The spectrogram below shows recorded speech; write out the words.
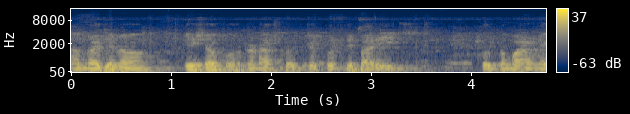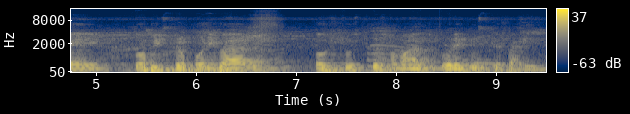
আমরা যেন এসব ঘটনা সহ্য করতে পারি। ও তোমার নেই পবিত্র পরিবার ও সুস্থ সমাজ গড়ে তুলতে পারি।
